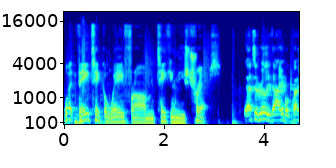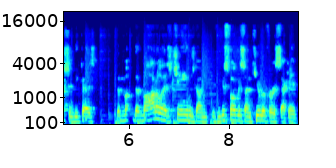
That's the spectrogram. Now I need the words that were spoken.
what they take away from taking these trips. That's a really valuable question because the, the model has changed on, if you just focus on Cuba for a second,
